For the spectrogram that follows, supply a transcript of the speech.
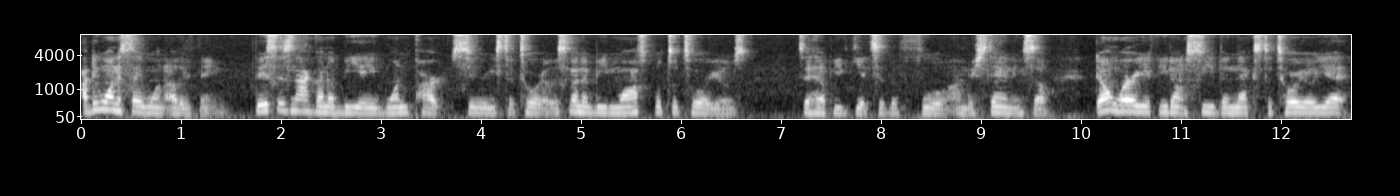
I do want to say one other thing this is not going to be a one part series tutorial. It's going to be multiple tutorials to help you get to the full understanding. So don't worry if you don't see the next tutorial yet.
